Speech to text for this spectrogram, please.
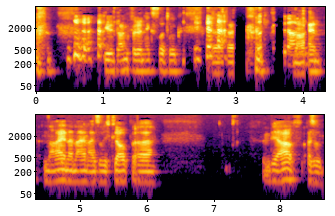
vielen Dank für den Extradruck. äh, nein, nein, nein, nein. Also ich glaube, äh, ja, also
